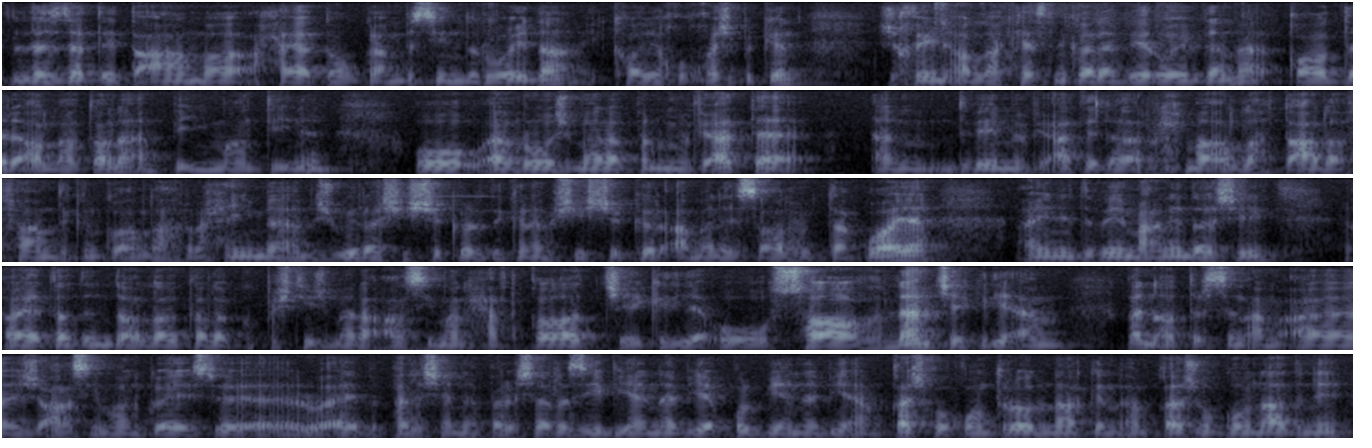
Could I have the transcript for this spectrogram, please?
لذت طعام حياته كان بسين رويدا كاري خو خوش بكن. جخين الله كاس نكارا بي روي بدما قادر الله تعالى ام بيمان تينن و اف روج مرا پر منفعته ام دوی منفعات دا رحمة الله تعالى فهم دكن كو الله رحيمة ام جويرا شي شكر دكن ام شي شكر عمل صالح و تقوايا عين دوی معنی دا شي آياتا دند الله تعالى كو پشتيج مرا آسيمان حفتقات چه أو صاغلم چه ام قد ترسن ام اج آسيمان كو رؤي بپلش نه پلش رزي بيا نبي قل بيا نبي ام قش كنترول ناكن ام قش و گونادنه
